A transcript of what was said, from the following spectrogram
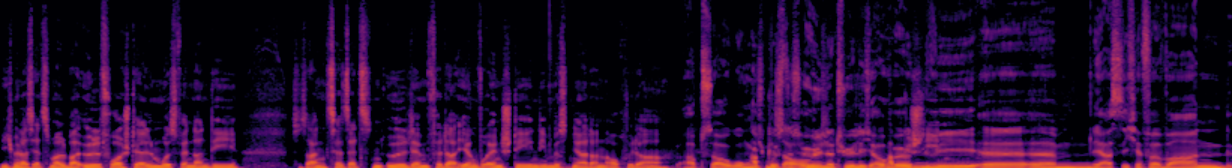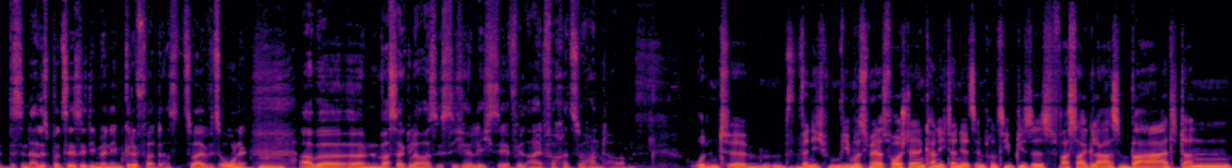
wie ich mir das jetzt mal bei Öl vorstellen muss, wenn dann die sozusagen zersetzten Öldämpfe da irgendwo entstehen, die müssten ja dann auch wieder Absaugung. Ich muss das Öl natürlich auch irgendwie äh, ähm, ja, sicher verwahren. Das sind alles Prozesse, die man im Griff hat, also zweifelsohne. Mhm. Aber äh, ein Wasserglas ist sicherlich sehr viel einfacher zu handhaben. Und äh, wenn ich, wie muss ich mir das vorstellen, kann ich dann jetzt im Prinzip dieses Wasserglasbad dann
